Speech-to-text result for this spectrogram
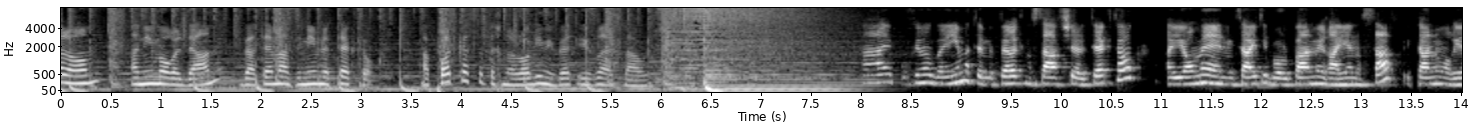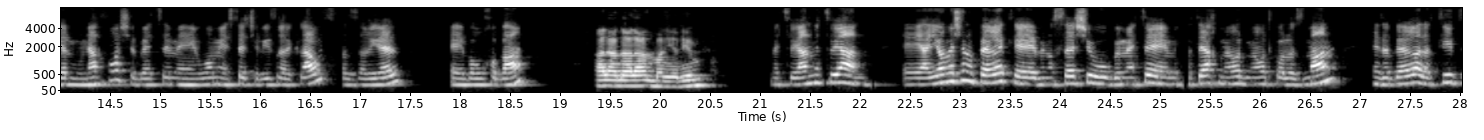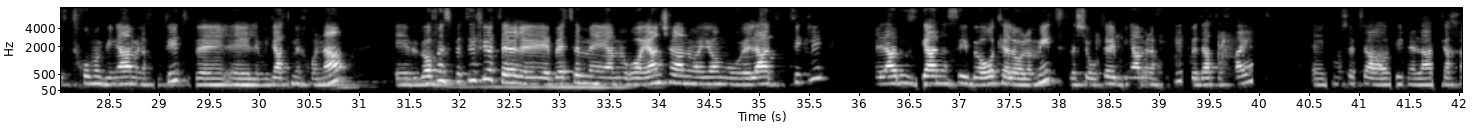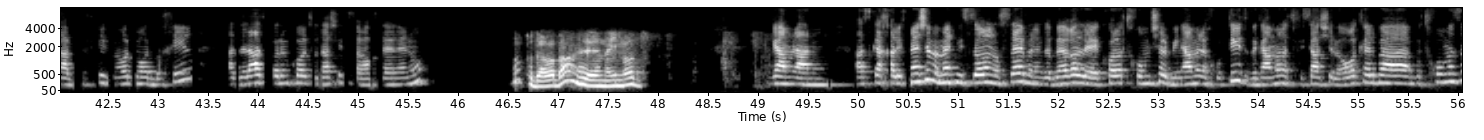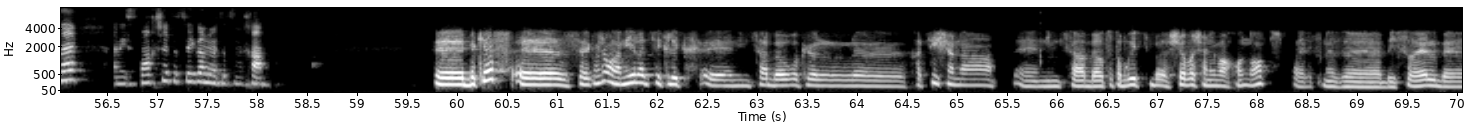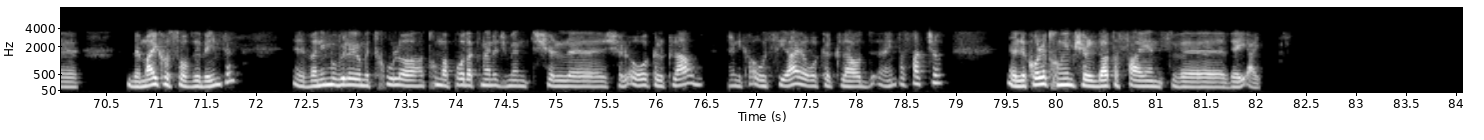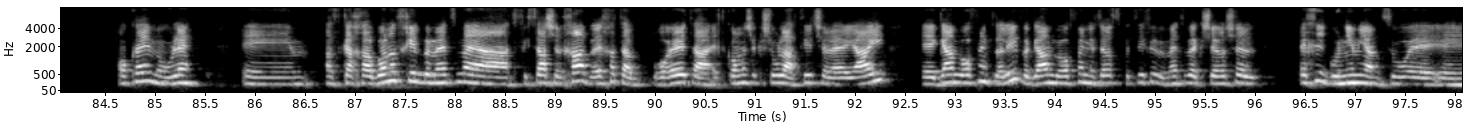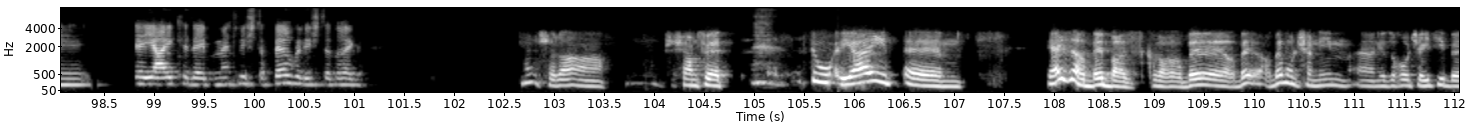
שלום, אני מור אלדן, ואתם מאזינים לטק-טוק, הפודקאסט הטכנולוגי מבית ישראל קלאוד. היי, ברוכים הבאים, אתם בפרק נוסף של טק-טוק. היום אה, נמצא איתי באולפן מראיין נוסף, איתנו אריאל מונפו, שבעצם אה, הוא המייסד של ישראל קלאוד, אז אריאל, אה, ברוך הבא. אהלן, אהלן, מה העניינים. מצוין, מצוין. היום יש לנו פרק בנושא שהוא באמת מתפתח מאוד מאוד כל הזמן. נדבר על עתיד תחום הבינה המלאכותית ולמידת מכונה, ובאופן ספציפי יותר, בעצם המרואיין שלנו היום הוא אלעד ציקליק. אלעד הוא סגן נשיא באורקל העולמית לשירותי בינה מלאכותית ודאטה סייאנס. כמו שאפשר להבין, אלעד ככה בתפקיד מאוד מאוד בכיר. אז אלעד, קודם כל, תודה שהצטרפת אלינו. תודה רבה, נעים מאוד. גם לנו. אז ככה, לפני שבאמת נסלול לנושא ונדבר על כל התחום של בינה מלאכותית וגם על התפיסה של אורקל בתחום הזה, אני אשמח שתציג לנו את עצמך. Uh, בכיף, אה, אז כמו שאמרנו, אני אלעד ציקליק, נמצא באורקל חצי שנה, נמצא בארצות הברית בשבע שנים האחרונות, לפני זה בישראל, במייקרוסופט ובאינטל, ואני מוביל היום את תחום ה product management של, Oracle Cloud, שנקרא OCI, Oracle Cloud Infrastructure, לכל התחומים של data science ו-AI. אוקיי, okay, מעולה. אמ, אז ככה בוא נתחיל באמת מהתפיסה שלך ואיך אתה רואה את, את כל מה שקשור לעתיד של ה-AI אה, גם באופן כללי וגם באופן יותר ספציפי באמת בהקשר של איך ארגונים יאמצו אה, אה, AI כדי באמת להשתפר ולהשתדרג. שאלה, שאלה מצוינת. תראו, AI, אמ, AI זה הרבה באז, כבר הרבה, הרבה, הרבה מאוד שנים, אני זוכר שהייתי ב...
